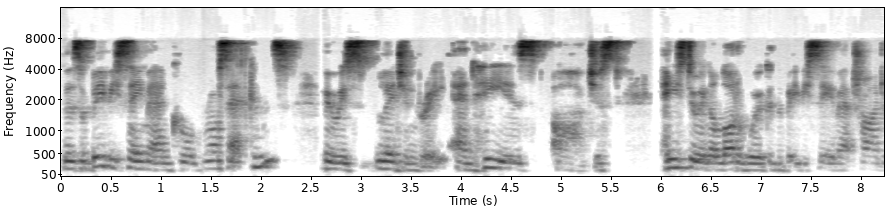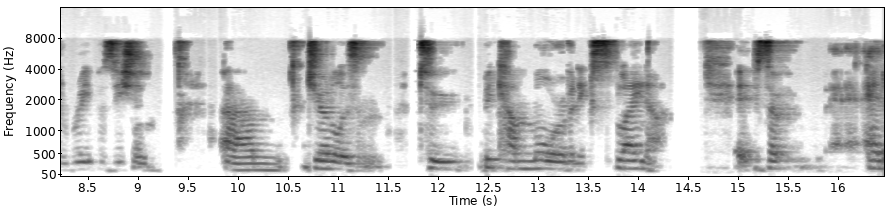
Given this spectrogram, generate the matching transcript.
There's a BBC man called Ros Atkins who is legendary, and he is oh, just he's doing a lot of work in the BBC about trying to reposition um, journalism to become more of an explainer. It, so, and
